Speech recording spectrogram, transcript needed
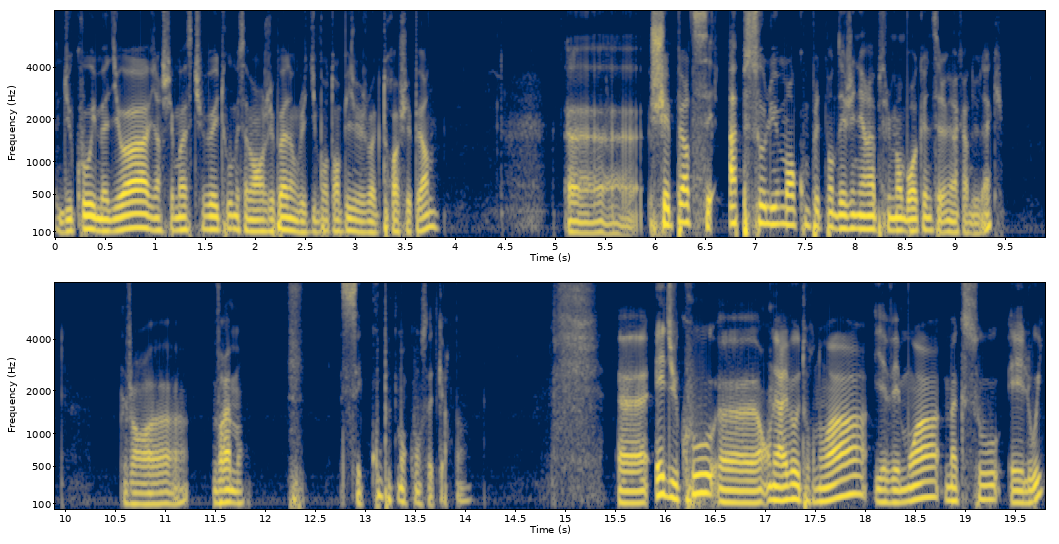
Du coup, il m'a dit viens chez moi si tu veux et tout, mais ça m'arrangeait pas, donc j'ai dit bon, tant pis, je vais jouer avec trois Shepherds. Euh, Shepherd, c'est absolument complètement dégénéré, absolument broken, c'est la meilleure carte du deck. Genre, euh, vraiment. c'est complètement con cette carte. hein. Euh, et du coup, on est arrivé au tournoi, il y avait moi, Maxou et Louis.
